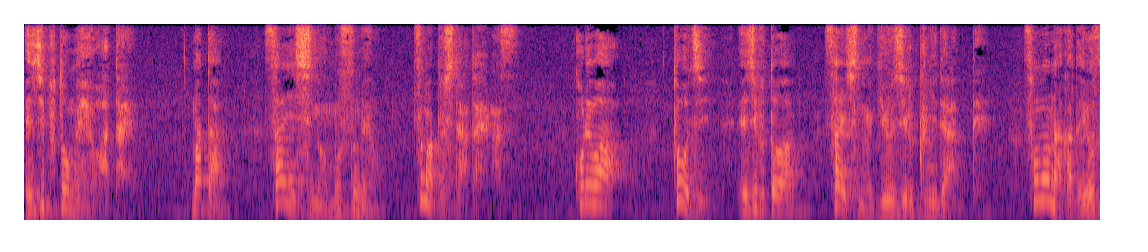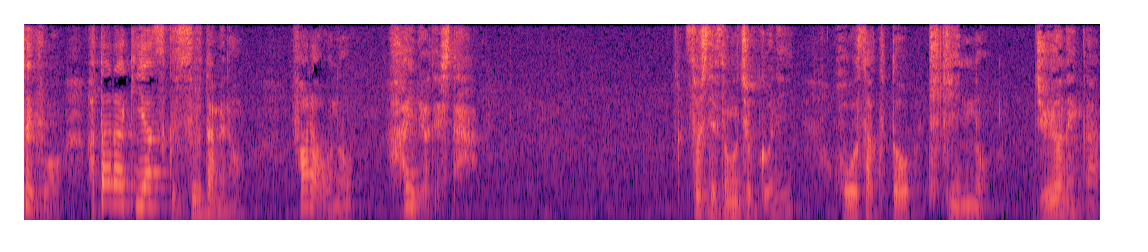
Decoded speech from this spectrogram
エジプト名を与えまた妻子の娘を妻として与えます。これは当時エジプトは妻子の牛耳る国であってその中でヨセフを働きやすくするためのファラオの配慮でした。そしてその直後に豊作と飢饉の14年が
